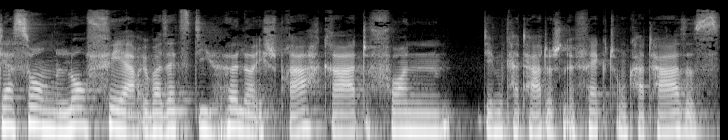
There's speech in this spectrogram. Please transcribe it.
Der Song L'Enfer übersetzt die Hölle. Ich sprach gerade von dem kathartischen Effekt und Katharsis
